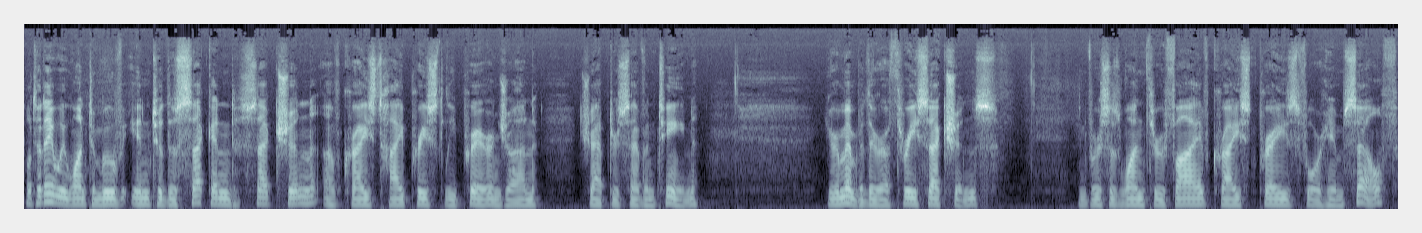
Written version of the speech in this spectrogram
Well, today we want to move into the second section of Christ's high priestly prayer in John chapter 17. You remember there are three sections. In verses 1 through 5, Christ prays for himself.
